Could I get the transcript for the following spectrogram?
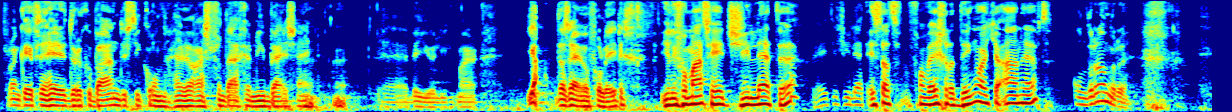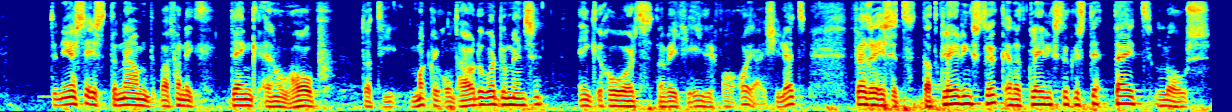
Frank heeft een hele drukke baan, dus die kon helaas vandaag er niet bij zijn. Ja. Uh, bij jullie. Maar ja, daar zijn we volledig. Jullie formatie heet Gillette, hè? We heten Gillette. Is dat vanwege dat ding wat je aan hebt? Onder andere. Ten eerste is het de naam waarvan ik denk en ook hoop... dat die makkelijk onthouden wordt door mensen. Eén keer gehoord, dan weet je in ieder geval... oh ja, Gillette. Verder is het dat kledingstuk. En dat kledingstuk is tijdloos.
